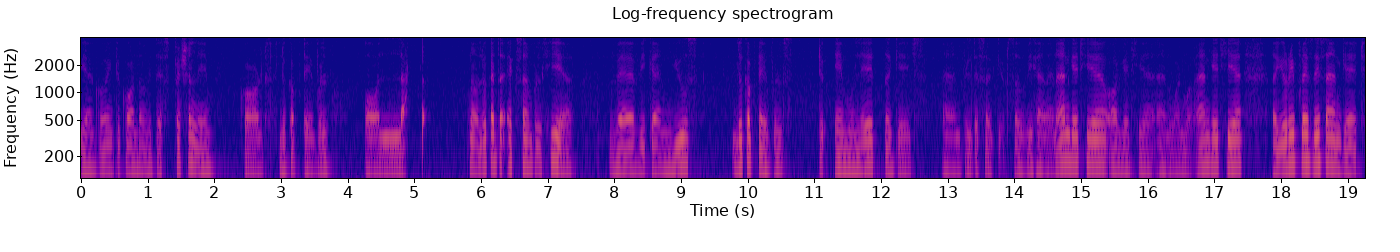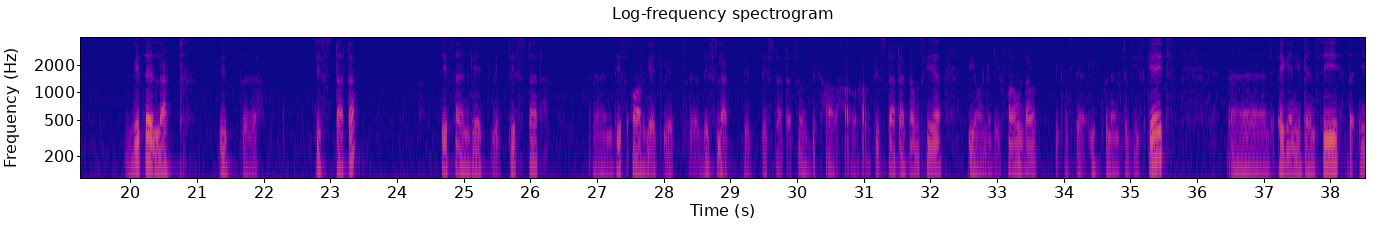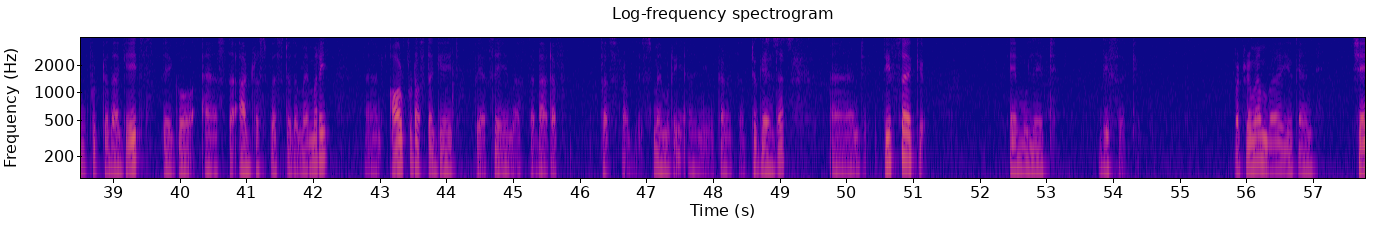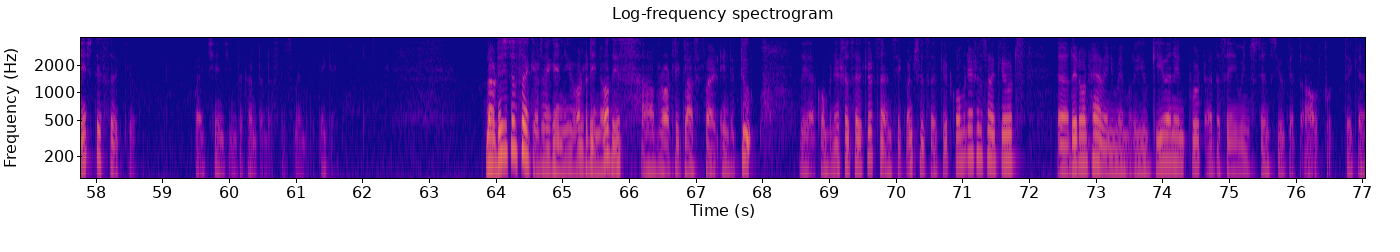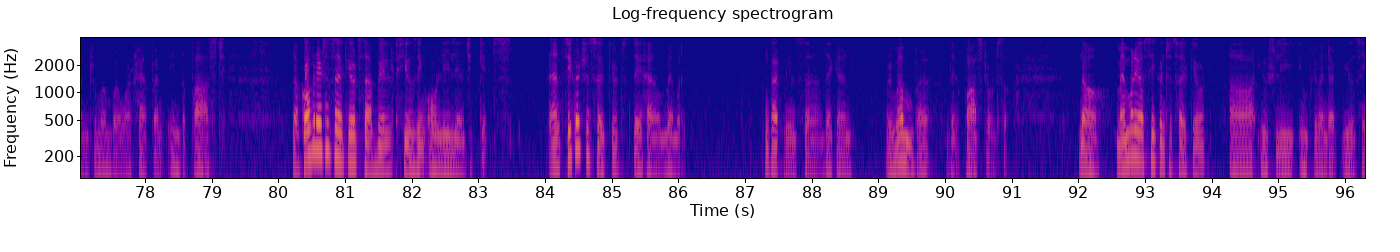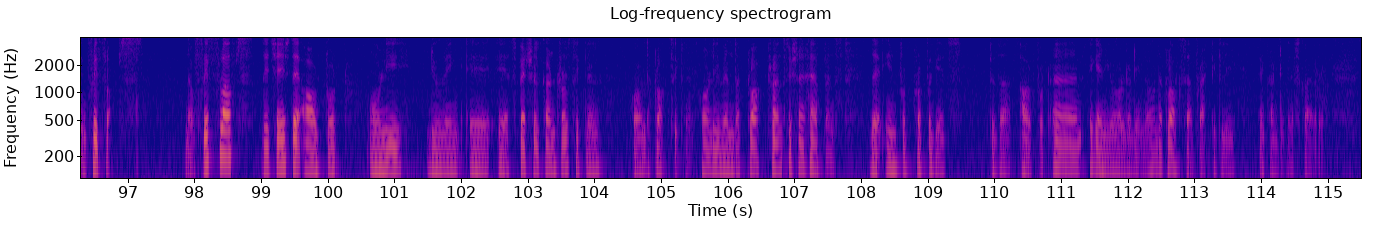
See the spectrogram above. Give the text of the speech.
we are going to call them with a special name called lookup table or LUT. Now look at the example here where we can use lookup tables to emulate the gates and build a circuit. So we have an AND gate here, OR gate here and one more AND gate here. Now you replace this AND gate with a LUT with uh, this data, this AND gate with this data and this OR gate with uh, this LUT with this data. So this how, how, how this data comes here we already found out because they are equivalent to these gates and again you can see the input to the gates they go as the address bus to the memory and output of the gate they are same as the data bus from this memory and you connect them together and this circuit emulate this circuit. But remember you can change the circuit by changing the content of this memory again. Now digital circuits again you already know this are broadly classified into two. They are combinational circuits and sequential circuit. Combinational circuits uh, they don't have any memory. You give an input at the same instance you get the output. They can remember what happened in the past now combinational circuits are built using only logic gates and sequential circuits they have memory. That means uh, they can remember their past also. Now memory of sequential circuit are usually implemented using flip-flops. Now flip-flops they change their output only during a, a special control signal called the clock signal. Only when the clock transition happens the input propagates to the output. And again you already know the clocks are practically a continuous square. Wave.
